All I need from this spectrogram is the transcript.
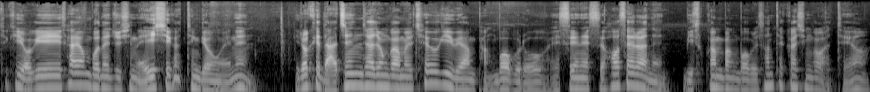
특히 여기 사연 보내주신 A 씨 같은 경우에는 이렇게 낮은 자존감을 채우기 위한 방법으로 SNS 허세라는 미숙한 방법을 선택하신 것 같아요.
